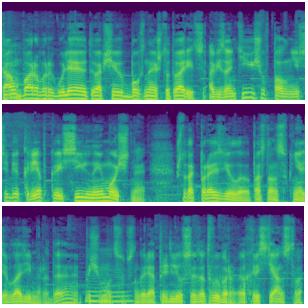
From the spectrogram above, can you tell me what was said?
там варвары гуляют и вообще бог знает, что творится. А Византия еще вполне себе крепкая, сильная и мощная. Что так поразило посланцев князя Владимира, да? Почему, собственно говоря, определился этот выбор э, христианства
